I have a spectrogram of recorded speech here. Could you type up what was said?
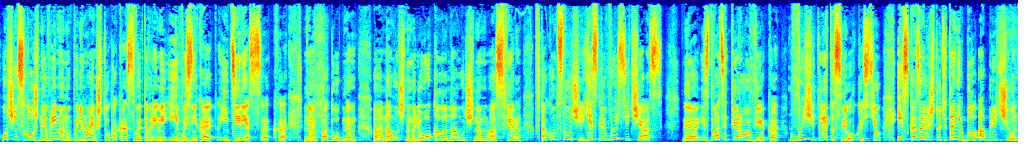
Очень сложное время, мы понимаем, что как раз в это время и возникает интерес к подобным а, научным или околонаучным а, сферам. В таком случае, если вы сейчас э, из 21 века высчитали это с легкостью и сказали, что «Титаник» был обречен,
